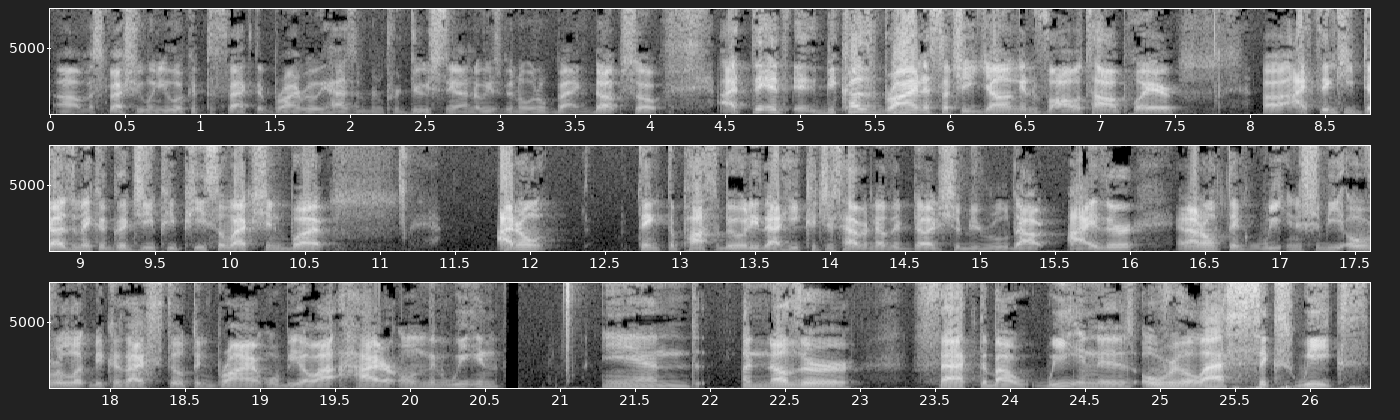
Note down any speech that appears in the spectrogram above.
um, especially when you look at the fact that Bryant really hasn't been producing. I know he's been a little banged up. So I think because Bryant is such a young and volatile player, uh, I think he does make a good GPP selection, but I don't think the possibility that he could just have another dud should be ruled out either. And I don't think Wheaton should be overlooked because I still think Bryant will be a lot higher on than Wheaton. And another fact about Wheaton is over the last six weeks,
